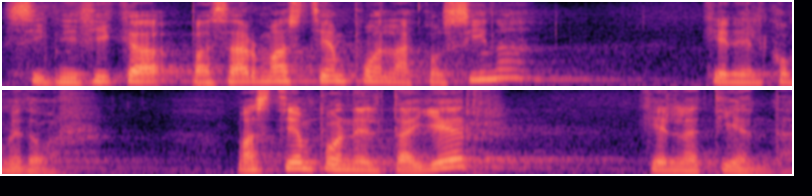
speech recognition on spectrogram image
Significa pasar más tiempo en la cocina que en el comedor, más tiempo en el taller que en la tienda,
